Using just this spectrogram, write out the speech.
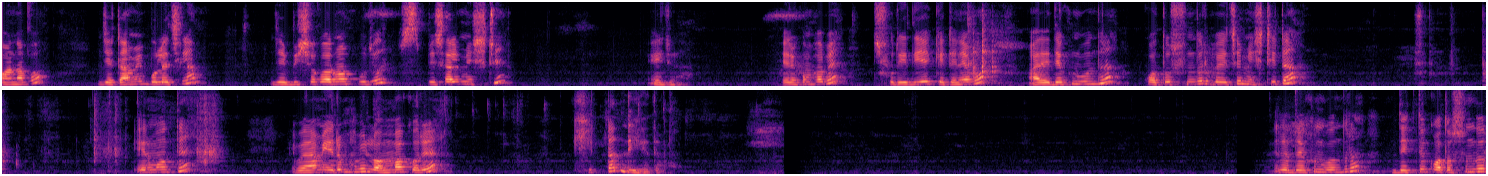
বানাবো, যেটা আমি বলেছিলাম, যে বিশ্বকর্মা পুজোর স্পেশাল মিষ্টি, এই যে এরকমভাবে ছুরি দিয়ে কেটে নেব। আর এই দেখুন বন্ধুরা, কত সুন্দর হয়েছে মিষ্টিটা। এর মধ্যে এবার আমি এরমভাবে লম্বা করে ক্ষীরটা দিয়ে দেব। এটা দেখুন বন্ধুরা, দেখতে কত সুন্দর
